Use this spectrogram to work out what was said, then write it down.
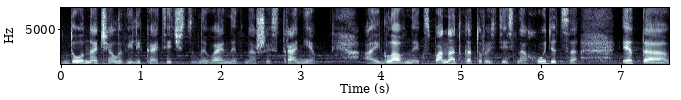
до начала Великой Отечественной войны в нашей стране. А и главный экспонат, который здесь находится, это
